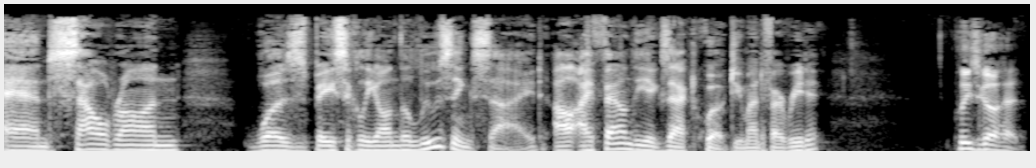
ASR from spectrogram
and Sauron was basically on the losing side, I found the exact quote. Do you mind if I read it? Please go ahead.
